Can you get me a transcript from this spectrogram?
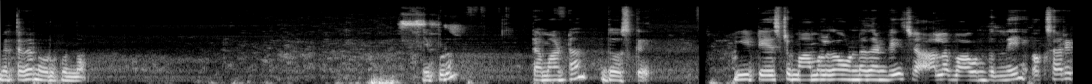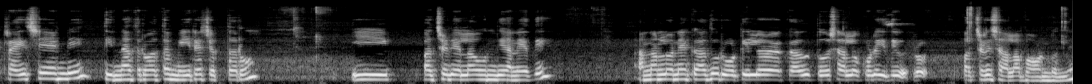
మెత్తగా నూరుకుందాం. ఇప్పుడు టమాటా దోసకాయ. ఈ టేస్ట్ మామూలుగా ఉండదండి చాలా బాగుంటుంది. ఒకసారి ట్రై చేయండి తిన్న తర్వాత మీరే చెప్తారు. ఈ పచ్చడి ఎలా ఉంది అనేది. అన్నంలోనే కాదు రోటీలోనే కాదు దోశల్లో కూడా ఇది రో- పచ్చడి చాలా బాగుంటుంది.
